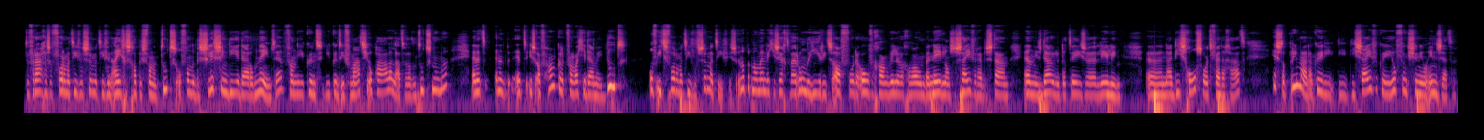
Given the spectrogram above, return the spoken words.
de vraag is of formatief en summatief een eigenschap is van een toets of van de beslissing die je daarop neemt. Hè? Van je, kunt, je kunt informatie ophalen, laten we dat een toets noemen. En, het, en het, het is afhankelijk van wat je daarmee doet, of iets formatief of summatief is. En op het moment dat je zegt, wij ronden hier iets af voor de overgang, willen we gewoon bij Nederlandse cijfer hebben staan. En dan is duidelijk dat deze leerling uh, naar die schoolsoort verder gaat. Is dat prima? Dan kun je die, die, die cijfer kun je heel functioneel inzetten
